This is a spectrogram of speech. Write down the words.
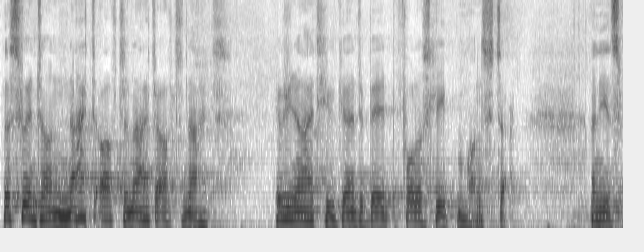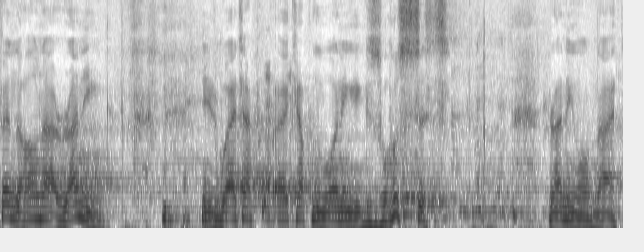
this went on night after night after night. Every night he would go into bed, fall asleep, monster. And he'd spend the whole night running. he'd wake up, wake up in the morning exhausted, running all night.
